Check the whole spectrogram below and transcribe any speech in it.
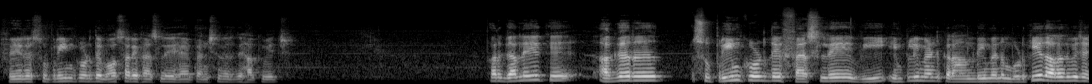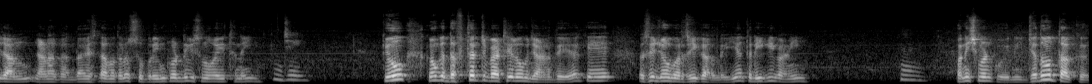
ਫਿਰ ਸੁਪਰੀਮ ਕੋਰਟ ਦੇ ਬਹੁਤ ਸਾਰੇ ਫੈਸਲੇ ਹੈ ਪੈਨਸ਼ਨਰਸ ਦੇ ਹੱਕ ਵਿੱਚ। ਪਰ ਗੱਲ ਇਹ ਕਿ ਅਗਰ ਸੁਪਰੀਮ ਕੋਰਟ ਦੇ ਫੈਸਲੇ ਵੀ ਇੰਪਲੀਮੈਂਟ ਕਰਾਉਣ ਲਈ ਮੈਨੂੰ ਮੁੜ ਕੇ ਅਦਾਲਤ ਵਿੱਚ ਜਾਣ- ਪੈਂਦਾ ਇਸ ਦਾ ਮਤਲਬ ਸੁਪਰੀਮ ਕੋਰਟ ਦੀ ਵੀ ਸੁਣਵਾਈ ਇੱਥੇ ਨਹੀਂ। ਜੀ। ਕਿਉਂ? ਕਿਉਂਕਿ ਦਫ਼ਤਰ 'ਚ ਬੈਠੇ ਲੋਕ ਜਾਣਦੇ ਆ ਕਿ ਅਸੀਂ ਜੋ ਮਰਜ਼ੀ ਕਰ ਲਈਏ ਤਰੀਕ ਹੀ ਬਣੀ ਹੂੰ। ਪਨਿਸ਼ਮੈਂਟ ਕੋਈ ਨਹੀਂ। ਜਦੋਂ ਤੱਕ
